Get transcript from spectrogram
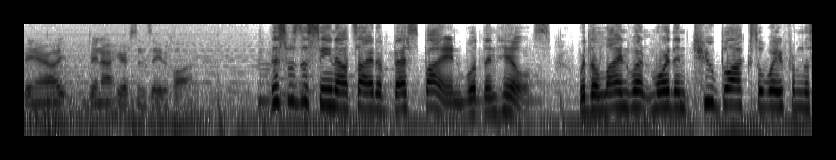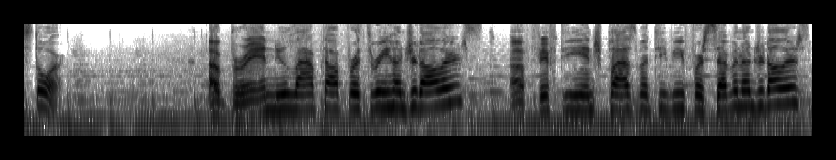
been out, been out here since eight o'clock This was the scene outside of Best Buy in Woodland Hills, where the line went more than two blocks away from the store. A brand new laptop for $300? A 50 inch plasma TV for $700?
